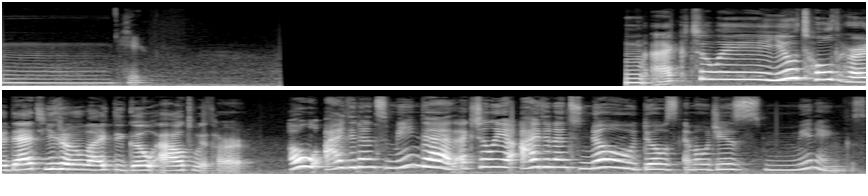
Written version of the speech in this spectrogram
Mm, here. Actually, you told her that you don't like to go out with her. Oh, I didn't mean that. Actually, I didn't know those emojis' meanings.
